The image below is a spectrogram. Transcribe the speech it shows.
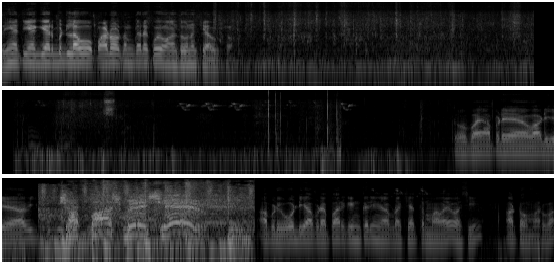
જ્યાં ત્યાં ગેર બદલાવો પાડો તમ તારે કોઈ વાંધો નથી આવતો. તો ભાઈ આપણે વાડીએ આવી શેર! આપણી ઓડી આપણે પાર્કિંગ કરીને આપણા ખેતરમાં આવ્યા છીએ આટો મારવા.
